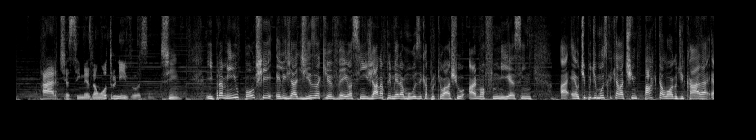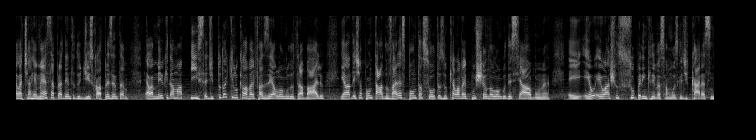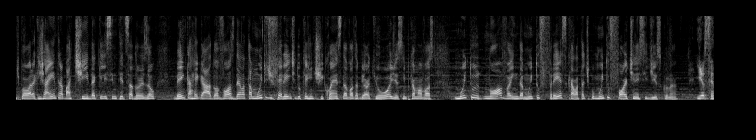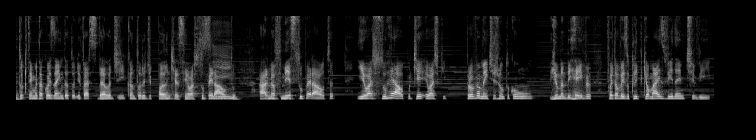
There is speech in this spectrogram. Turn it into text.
arte, assim mesmo, é um outro nível, assim. Sim. E para mim o post ele já diz que veio assim já na primeira música porque eu acho Arm of Me assim é o tipo de música que ela te impacta logo de cara, ela te arremessa para dentro do disco, ela apresenta, ela meio que dá uma pista de tudo aquilo que ela vai fazer ao longo do trabalho e ela deixa apontado várias pontas soltas do que ela vai puxando ao longo desse álbum, né? E eu, eu acho super incrível essa música de cara, assim, tipo, a hora que já entra a batida, aquele sintetizadorzão bem carregado, a voz dela tá muito diferente do que a gente conhece da voz da Bjork hoje, assim, porque é uma voz muito nova ainda, muito fresca, ela tá, tipo, muito forte nesse disco, né? E eu sinto que tem muita coisa ainda do universo dela de cantora de punk, assim, eu acho super Sim. alto. A Army of Me é super alta. E eu acho surreal, porque eu acho que provavelmente junto com Human Behavior foi talvez o clipe que eu mais vi na MTV.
